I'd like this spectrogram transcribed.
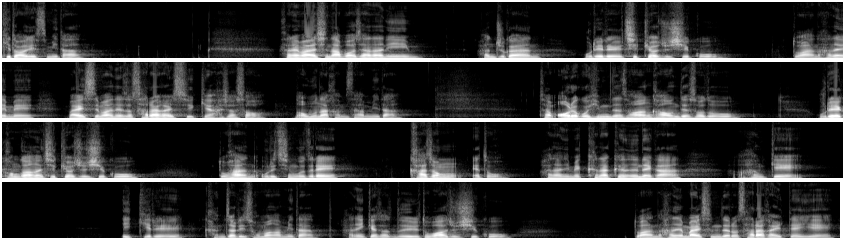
기도하겠습니다. 사랑하신 아버지 하나님, 한 주간 우리를 지켜주시고 또한 하나님의 말씀 안에서 살아갈 수 있게 하셔서 너무나 감사합니다. 참 어렵고 힘든 상황 가운데서도 우리의 건강을 지켜주시고 또한 우리 친구들의 가정에도 하나님의 크나큰 은혜가 함께 있기를 간절히 소망합니다. 하나님께서 늘 도와주시고 또한 하나님의 말씀대로 살아갈 때에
